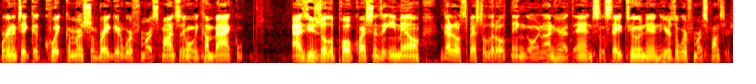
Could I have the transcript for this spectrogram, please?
We're gonna take a quick commercial break. Get a word from our sponsor. When we come back, as usual, the poll questions, the email. We got a little special little thing going on here at the end. So stay tuned. And here's a word from our sponsors.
